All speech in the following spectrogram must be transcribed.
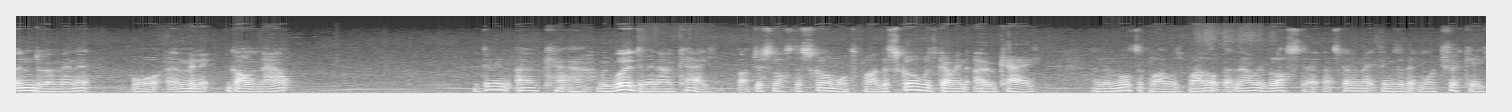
under a minute or a minute gone now. We're doing okay. We were doing okay but I've just lost the score multiplier. The score was going okay and the multiplier was well up but now we've lost it. That's going to make things a bit more tricky.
